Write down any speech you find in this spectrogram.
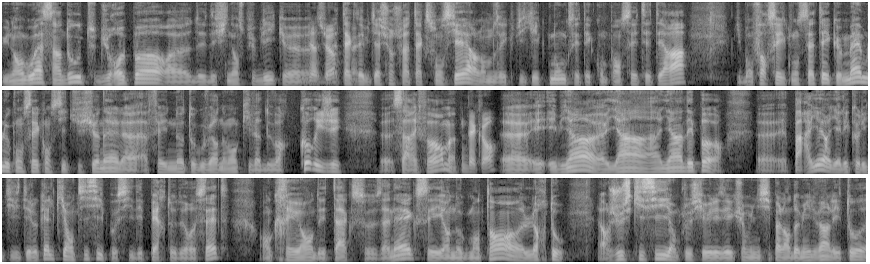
une angoisse, un doute du report euh, des, finances publiques, euh, la taxe d'habitation sur la taxe foncière. on nous a expliqué que non, que c'était compensé, etc. Puis bon, force est de constater que même le Conseil constitutionnel a, fait une note au gouvernement qui va devoir corriger euh, sa réforme. D'accord. et, eh bien, il y, a un déport. par ailleurs, il y a les collectivités locales qui anticipent aussi des pertes de recettes en créant des taxes annexes et en augmentant leurs taux. Alors jusqu'ici, en plus, il y a eu les élections municipales en 2020, les taux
